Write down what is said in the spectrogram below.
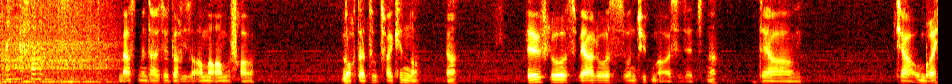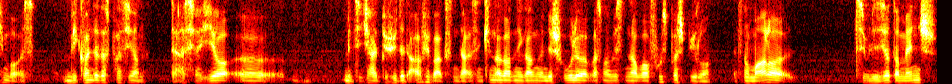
oh mein Gott. Im ersten Moment habe ich gedacht, diese arme, arme Frau. Noch dazu zwei Kinder. Ja. Hilflos, wehrlos, so einen Typen ausgesetzt, ne? der tja, unberechenbar ist wie konnte das passieren? Der ist ja hier äh, mit Sicherheit behütet aufgewachsen. Der ist in den Kindergarten gegangen, in die Schule. Was wir wissen, er war Fußballspieler. Als normaler, zivilisierter Mensch,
